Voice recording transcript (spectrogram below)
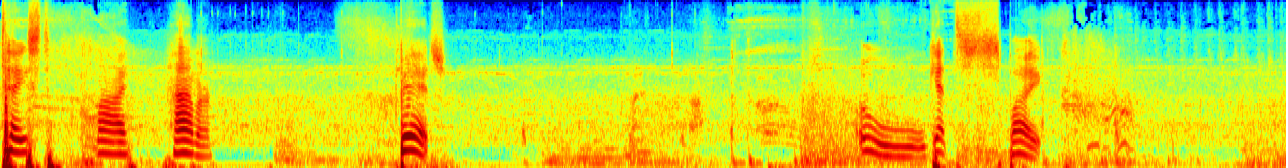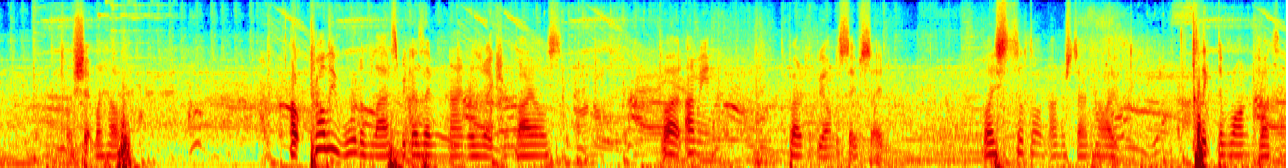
Taste my hammer. Bitch. Ooh, get spiked. Oh shit, my health. Oh, probably would have lasted because I have 9 resurrection vials. But, I mean, better to be on the safe side. But I still don't understand how I clicked the wrong button.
